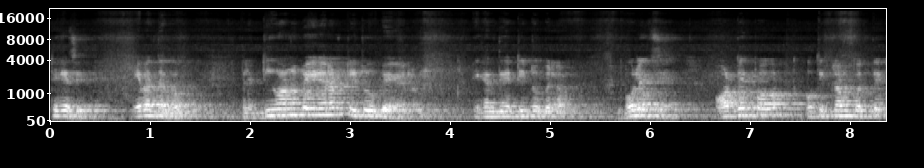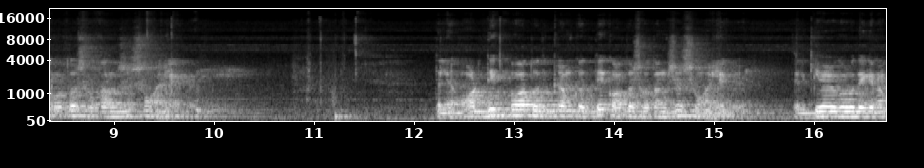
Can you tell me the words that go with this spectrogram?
ঠিক আছে? এবার দেখো, তাহলে টি ওয়ানও পেয়ে গেলাম টি টু পেয়ে গেলাম। এখান থেকে টি টু পেলাম। বলেছে, অর্ধেক পথ অতিক্রম করতে কত শতাংশ সময় লাগবে? তাহলে অর্ধেক পথ অতিক্রম করতে কত শতাংশ সময় লাগবে? তাহলে কীভাবে করব দেখে নাও।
